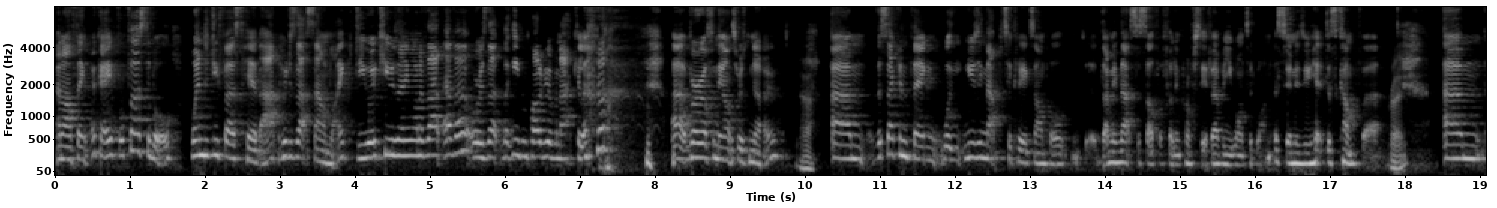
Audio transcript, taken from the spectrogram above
And I'll think, okay, well, first of all, when did you first hear that? Who does that sound like? Do you accuse anyone of that ever? Or is that like even part of your vernacular? uh, very often the answer is no. Yeah. Um, the second thing, well, using that particular example, I mean, that's a self fulfilling prophecy if ever you wanted one, as soon as you hit discomfort. Right. Um,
